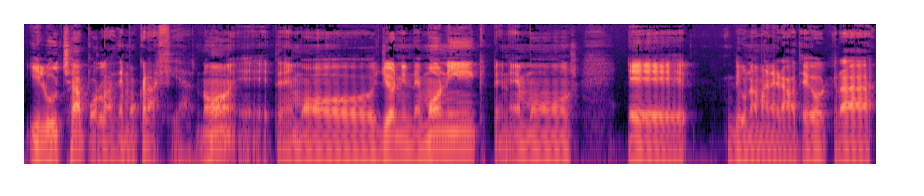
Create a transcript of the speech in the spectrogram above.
y lucha por las democracias, ¿no? Eh, tenemos Johnny Mnemonic, tenemos eh, de una manera o de otra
